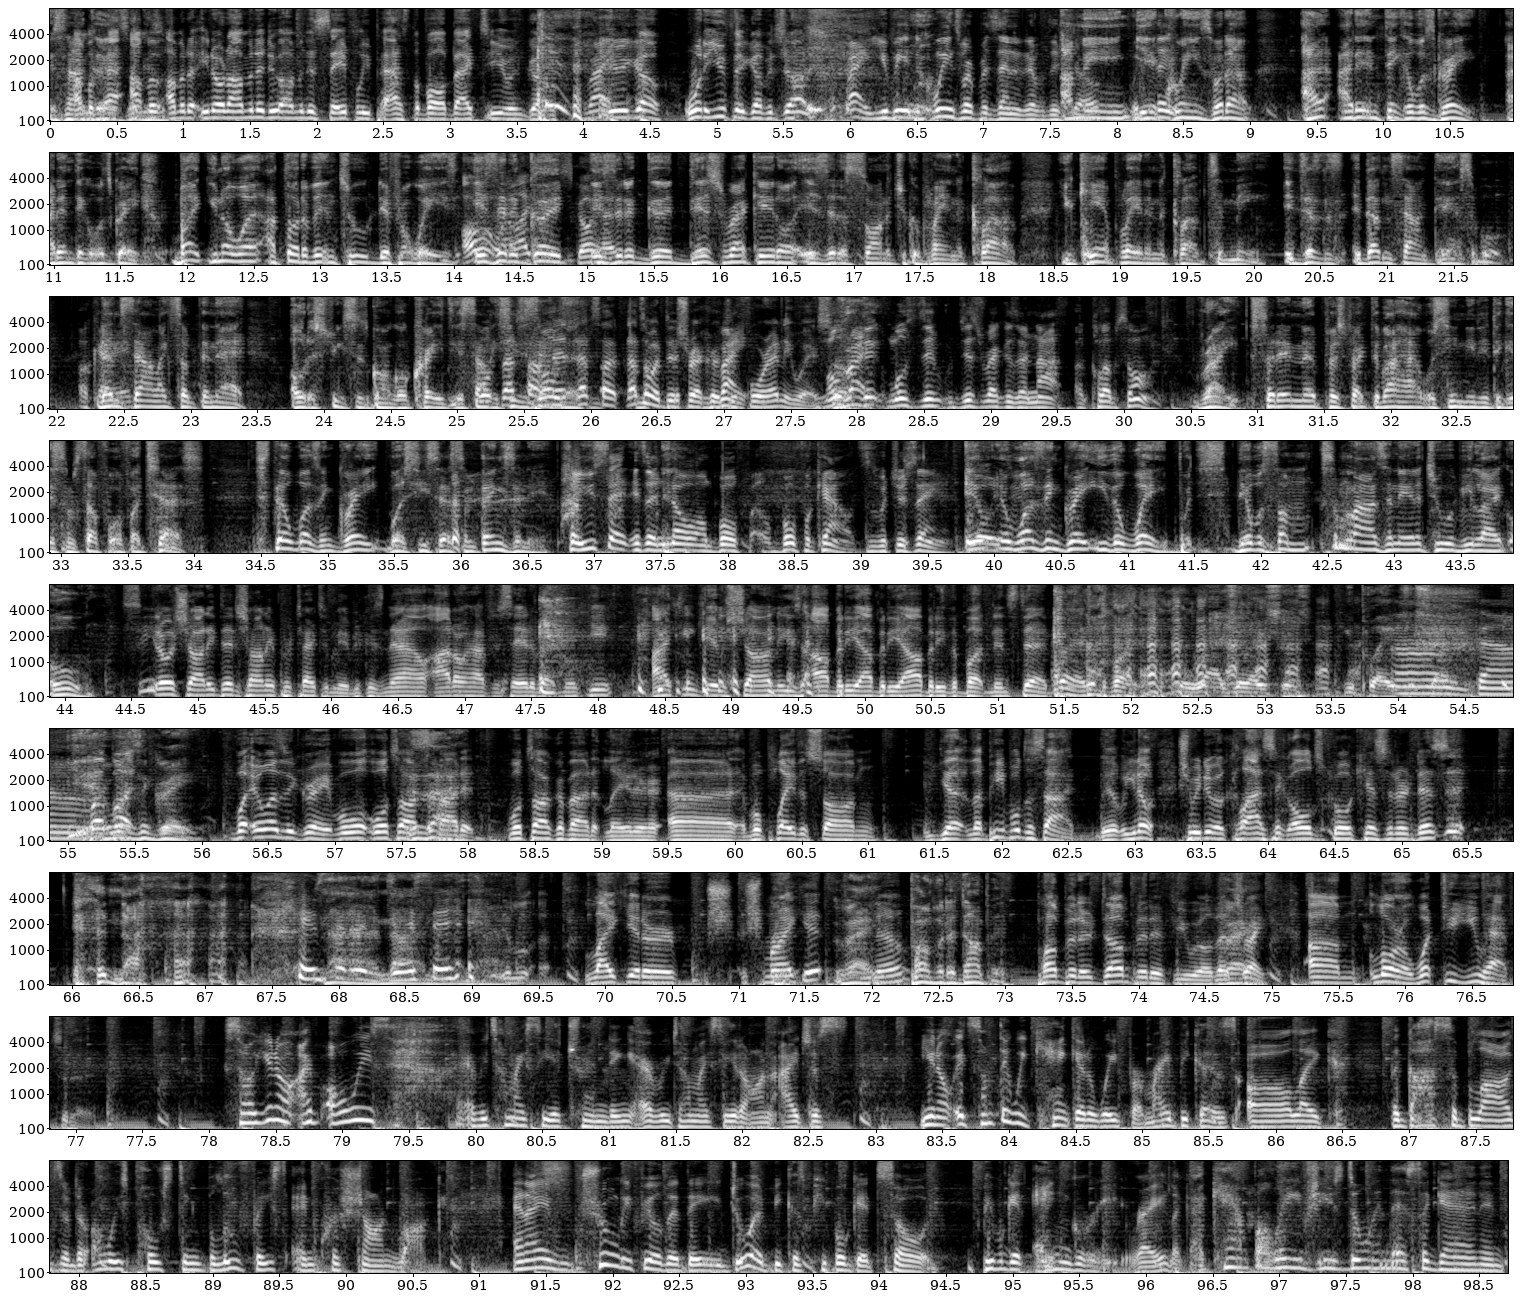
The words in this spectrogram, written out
It's not I'm good. gonna, so I'm, gonna, just- I'm gonna, you know what I'm gonna do? I'm gonna safely pass the ball back to you and go. Right. Here you go. What do you think of it, Johnny? Right, you being the Queens representative of the show. I mean, What yeah, think? Queens, what up? I, I didn't think it was great. I didn't think it was great. But you know what? I thought of it in two different ways. Oh, is it I a like good. Go is it a good diss record or is it a song that you could play in the club? You can't play it in the club to me. It doesn't it doesn't sound danceable. Okay. Doesn't sound like something that oh the streets is gonna go crazy. It Well, sounds like that's she not, that's not that's not what diss records are for anyway. So. Most, Right. di- most di- disc records are not a club song. Right. So then the perspective I had was she needed to get some stuff off her chest. Still wasn't great, but she said some things in it. So you said it's a no on both both accounts. Is what you're saying? It, it wasn't great either way, but there was some some lines in there that you would be like, "Oh, See, you know what Shani did? Shani protected me because now I don't have to say it about Nicki. I can give Shani's abity abity abity the button instead. Go ahead, hit the button. Congratulations, you played yourself. God. yeah, But- it but- wasn't great." But it wasn't great. But we'll, we'll talk It's about it. We'll talk about it later. Uh, we'll play the song. Yeah, let people decide. You know, should we do a classic old school kiss it or diss it? nah, Kiss nah, it or nah, diss nah, it. nah. You Like it or sh- schmike it? Right. You know? Pump it or dump it. Pump it or dump it, if you will. That's right. Right. Um, Laura, what do you have today? So, you know, I've always, every time I see it trending, every time I see it on, I just, you know, it's something we can't get away from, right? Because all like the gossip blogs are, they're always posting Blueface and Chrisean Rock. And I truly feel that they do it because people get so, people get angry, right? Like, I can't believe she's doing this again. And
